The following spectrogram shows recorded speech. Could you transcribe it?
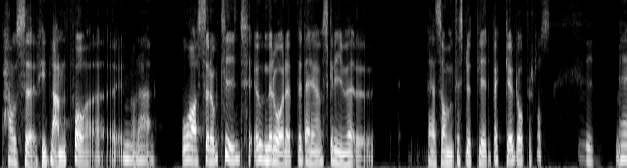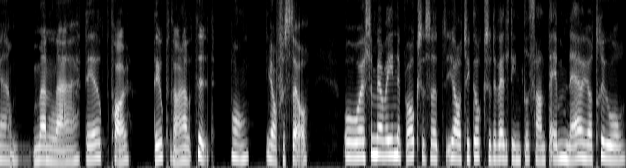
pauser ibland på eh, några oaser och tid under året där jag skriver det som till slut blir böcker då förstås. Mm. Eh, men eh, det, upptar, det upptar alltid. Ja, jag förstår. Och som jag var inne på också så att jag tycker också det är ett väldigt intressant ämne och jag tror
